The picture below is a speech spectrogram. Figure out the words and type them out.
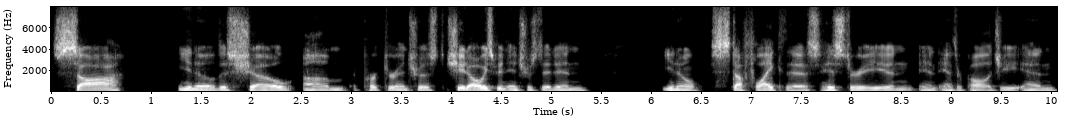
saw, you know, this show, um, it perked her interest. She'd always been interested in, you know, stuff like this, history and, and anthropology. And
